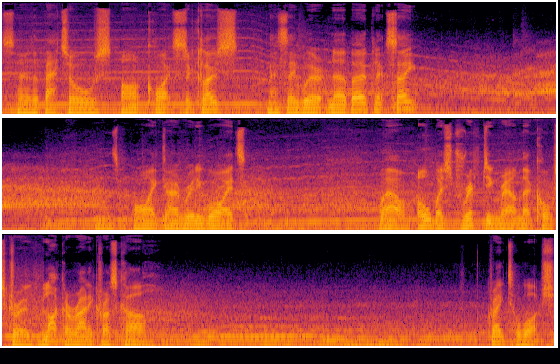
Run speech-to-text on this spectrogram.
So the battles aren't quite so close as they were at Nürburgring, let's say. White going really wide. Wow, almost drifting round that corkscrew like a rallycross car. Great to watch.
